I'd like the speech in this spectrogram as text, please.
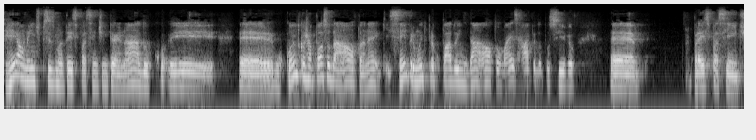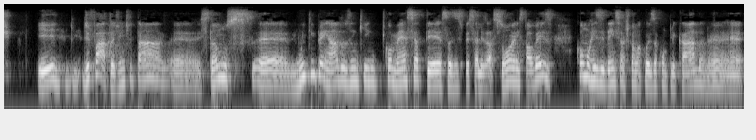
realmente preciso manter esse paciente internado e é, o quanto que eu já posso dar alta, né? E sempre muito preocupado em dar alta o mais rápido possível é, para esse paciente. E, de fato, a gente está, é, estamos é, muito empenhados em que comece a ter essas especializações, talvez como residência, acho que é uma coisa complicada, né?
